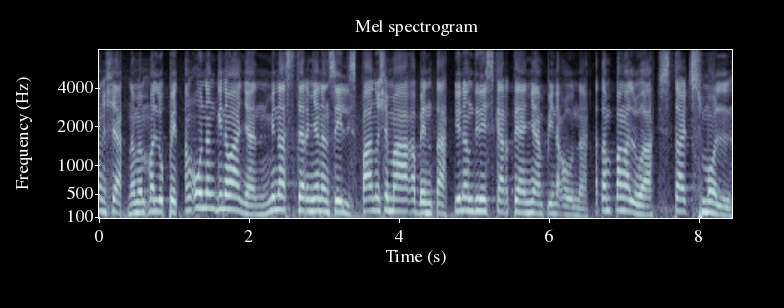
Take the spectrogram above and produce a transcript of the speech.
lang siya na ma- malupit. Ang unang ginawa niyan, minaster niya ng sales. Paano siya makakabenta? Yun ang diniskartehan niya ang pinakauna. At ang pangalawa, start small.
